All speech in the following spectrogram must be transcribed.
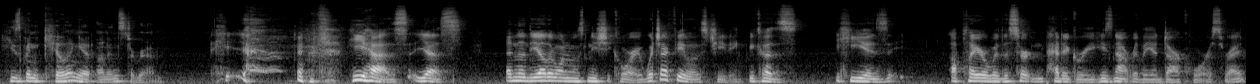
He's been killing it on Instagram. He, he has, yes. And then the other one was Nishikori, which I feel is cheating because he is a player with a certain pedigree. He's not really a dark horse, right?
